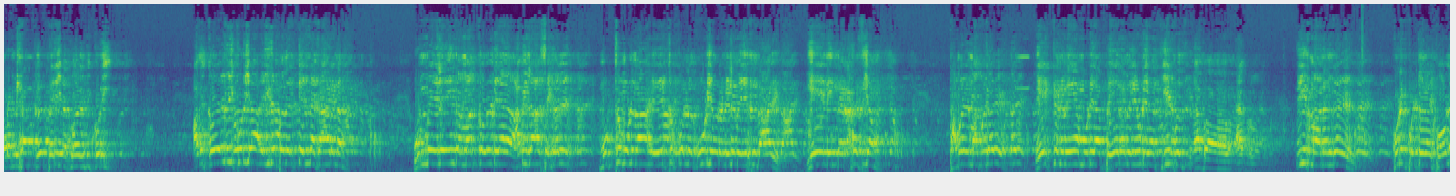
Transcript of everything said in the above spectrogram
ஒரு மிக பெரிய கேள்விக்குறி. அது கேள்விக்குறியாக இருப்பதற்கு என்ன காரணம்? உண்மையிலே இந்த மக்களுடைய அபிலாசைகள் முற்றுமுழுதாக ஏற்றுக்கொள்ளக்கூடிய ஒரு நிலைமை இருந்தால் ஏன் இந்த ரகசியம்? தமிழ் மக்கள் ஏற்கனவே நம்முடைய பேரவையுடைய தீர்வு தீர்மானங்கள் குறிப்பிட்டதை போல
